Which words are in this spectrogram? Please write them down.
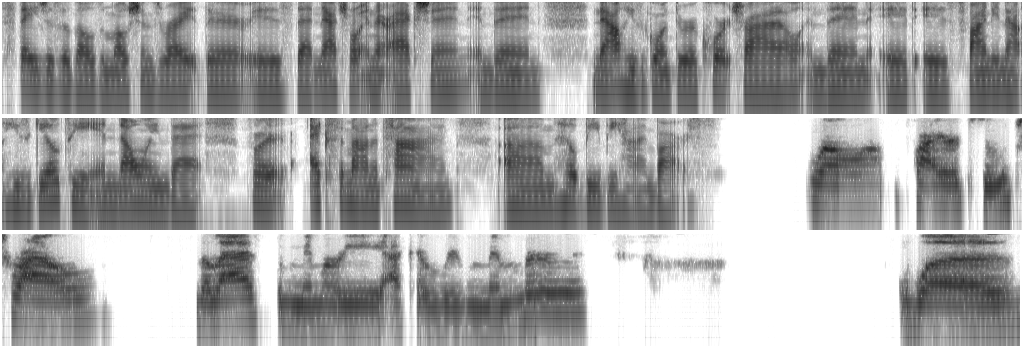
stages of those emotions, right? There is that natural interaction, and then now he's going through a court trial, and then it is finding out he's guilty and knowing that for X amount of time um, he'll be behind bars. Well, prior to trial, the last memory I could remember was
